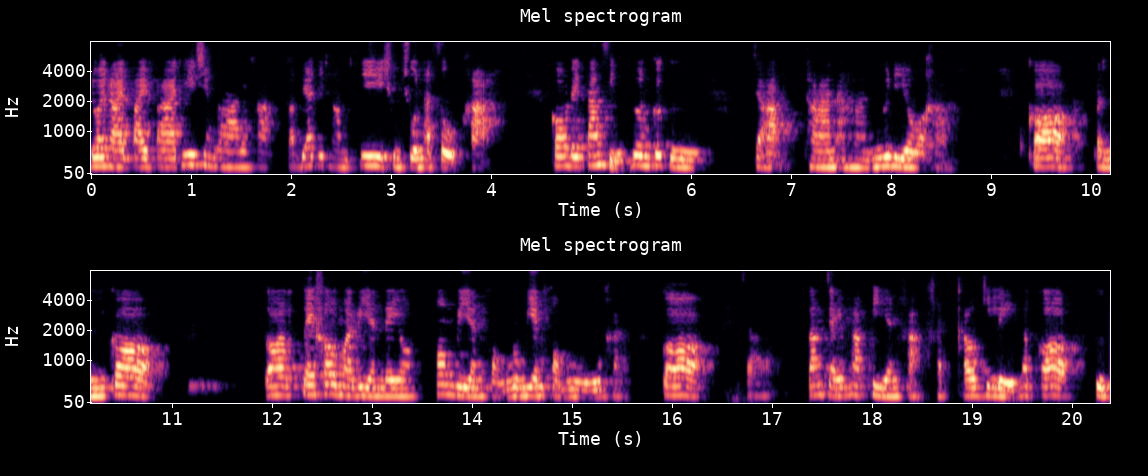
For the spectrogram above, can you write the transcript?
โดยรายปลายฟ้าที่เชียงรายค่ะ กับญาติธรรมที่ชุมชนอโศกค่ะ ก็ได้ตั้งศีลเพิ่มก็คือจะทานอาหารมื้อเดียวค่ะ ก็ตอนนี้ก็ก็ได้เข้ามาเรียนในห้องเรียนของโรงเรียนของหนูค่ะ ก็จะ ตั้งใจภาคเพียรค่ะ ขัดเกลากิเลสแล้วก็ฝึก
